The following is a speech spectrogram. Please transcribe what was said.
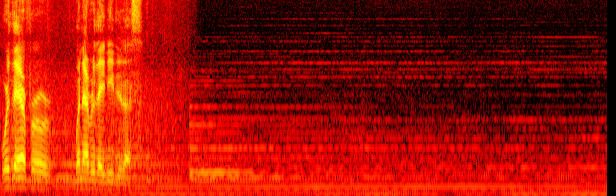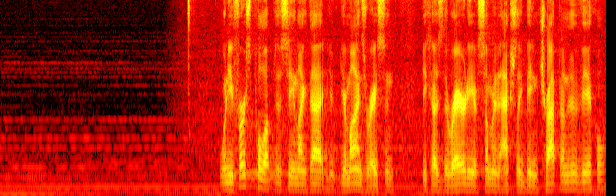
we're there for whenever they needed us. When you first pull up to a scene like that, your, mind's racing because the rarity of someone actually being trapped under the vehicle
